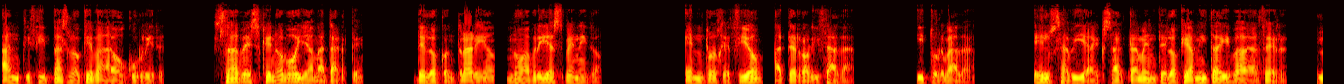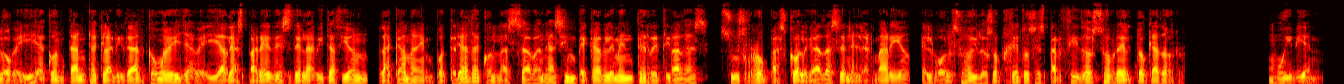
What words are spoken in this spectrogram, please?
Anticipas lo que va a ocurrir. Sabes que no voy a matarte. De lo contrario, no habrías venido. Enrojeció, aterrorizada. Y turbada. Él sabía exactamente lo que Anita iba a hacer. Lo veía con tanta claridad como ella veía las paredes de la habitación, la cama empotreada con las sábanas impecablemente retiradas, sus ropas colgadas en el armario, el bolso y los objetos esparcidos sobre el tocador. Muy bien.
